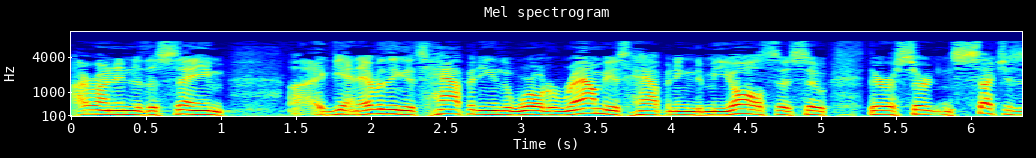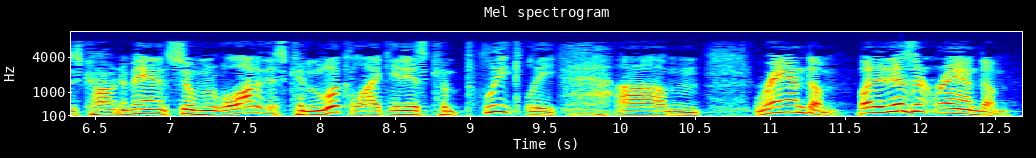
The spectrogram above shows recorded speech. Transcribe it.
I run into the same uh, again, everything that's happening in the world around me is happening to me also. So there are certain such as is common to man. And so a lot of this can look like it is completely um, random, but it isn't random.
